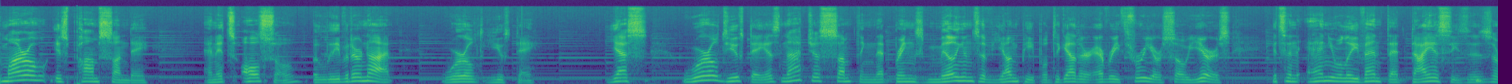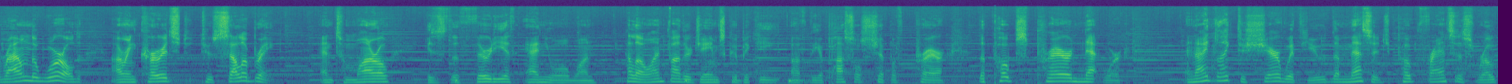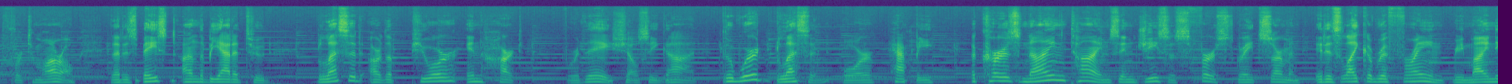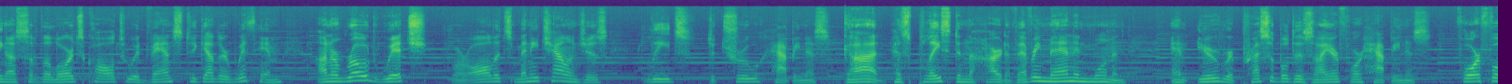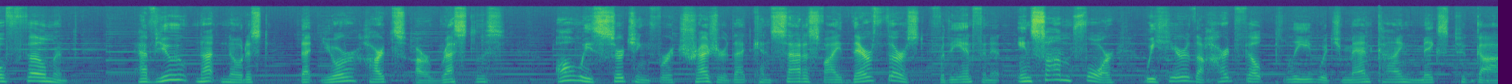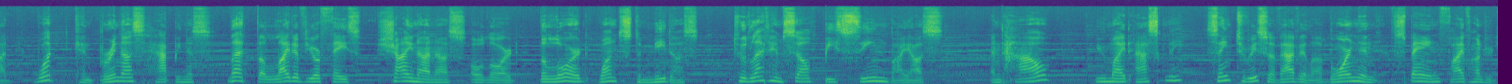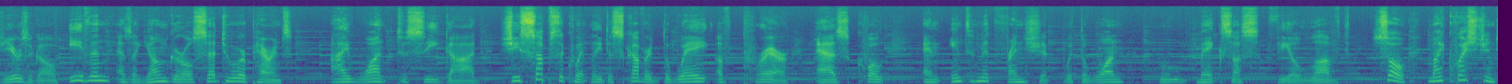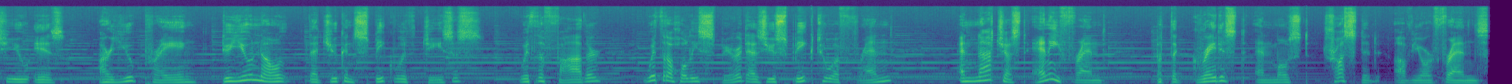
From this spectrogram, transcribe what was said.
Tomorrow is Palm Sunday, and it's also, believe it or not, World Youth Day. Yes, World Youth Day is not just something that brings millions of young people together every three or so years. It's an annual event that dioceses around the world are encouraged to celebrate, and tomorrow is the 30th annual one. Hello, I'm Father James Kubicki of the Apostleship of Prayer, the Pope's Prayer Network, and I'd like to share with you the message Pope Francis wrote for tomorrow that is based on the Beatitude Blessed are the pure in heart, for they shall see God. The word blessed, or happy, occurs nine times in Jesus' first great sermon. It is like a refrain reminding us of the Lord's call to advance together with Him on a road which, for all its many challenges, leads to true happiness. God has placed in the heart of every man and woman an irrepressible desire for happiness, for fulfillment. Have you not noticed that your hearts are restless, always searching for a treasure that can satisfy their thirst for the infinite? In Psalm 4, we hear the heartfelt plea which mankind makes to God What can bring us happiness? Let the light of your face shine on us, O Lord. The Lord wants to meet us, to let himself be seen by us. And how? You might ask me? St. Teresa of Avila, born in Spain 500 years ago, even as a young girl said to her parents, I want to see God. She subsequently discovered the way of prayer as, quote, an intimate friendship with the one who makes us feel loved. So, my question to you is Are you praying? Do you know that you can speak with Jesus? with the Father, with the Holy Spirit as you speak to a friend, and not just any friend, but the greatest and most trusted of your friends.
